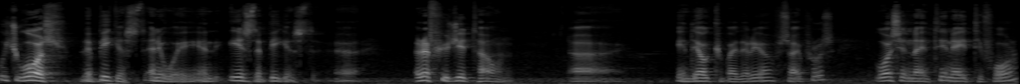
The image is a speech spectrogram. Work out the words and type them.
which was the biggest anyway, and is the biggest refugee town in the occupied area of Cyprus, was in 1984.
